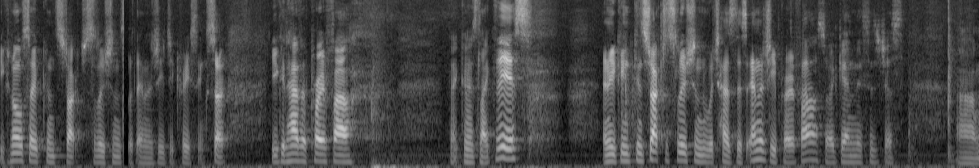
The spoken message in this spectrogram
You can also construct solutions with energy decreasing. So you could have a profile that goes like this, and you can construct a solution which has this energy profile. So again, this is just um,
